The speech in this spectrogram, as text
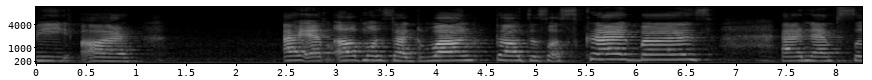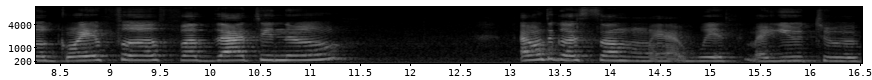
we are, I am almost at 1,000 subscribers and I'm so grateful for that, you know. I want to go somewhere with my YouTube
